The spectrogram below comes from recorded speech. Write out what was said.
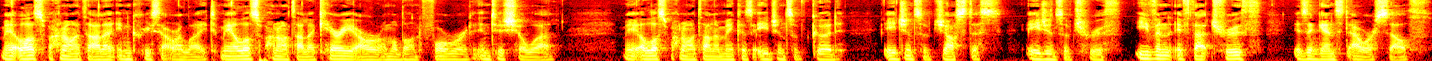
May Allah subhanahu wa ta'ala increase our light. May Allah subhanahu wa ta'ala carry our Ramadan forward into Shawwal. May Allah subhanahu wa ta'ala make us agents of good, agents of justice, agents of truth, even if that truth is against ourself.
